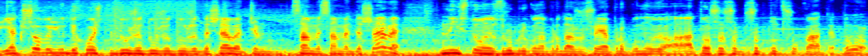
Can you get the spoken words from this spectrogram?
Якщо ви люди хочете дуже дуже дуже дешеве, чим саме саме дешеве, не з того з рубрику на продажу, що я пропоную, а то, що щоб, щоб тут шукати, то.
